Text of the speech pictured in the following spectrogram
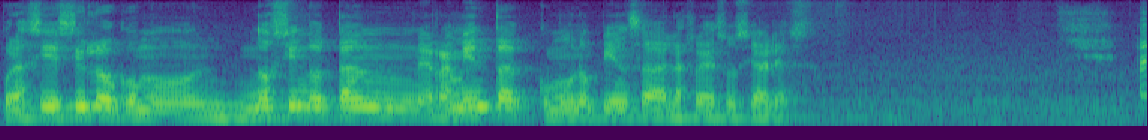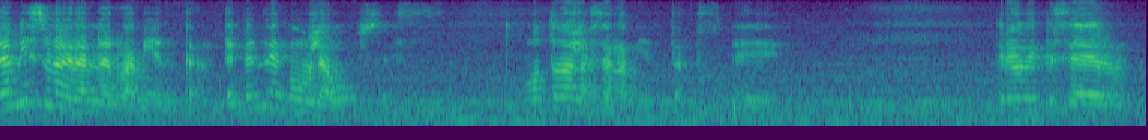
por así decirlo, como no siendo tan herramienta como uno piensa las redes sociales? Para mí es una gran herramienta, depende de cómo la uses, como todas las herramientas. Eh, creo que hay que ser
